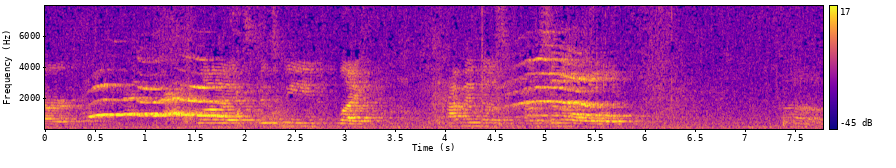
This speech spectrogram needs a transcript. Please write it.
our lives between, like, having those personal um,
